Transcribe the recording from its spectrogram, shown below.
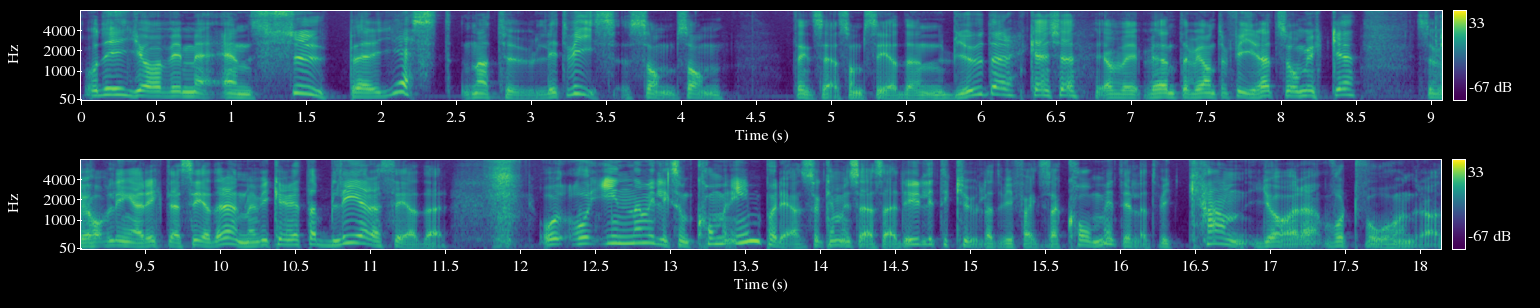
och det gör vi med en supergäst naturligtvis som, som tänkte säga, som seden bjuder kanske. Jag vet inte, vi har inte firat så mycket, så vi har väl inga riktiga seder än, men vi kan ju etablera seder. Och, och, innan vi liksom kommer in på det så kan vi säga så här, det är lite kul att vi faktiskt har kommit till att vi kan göra vårt 200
